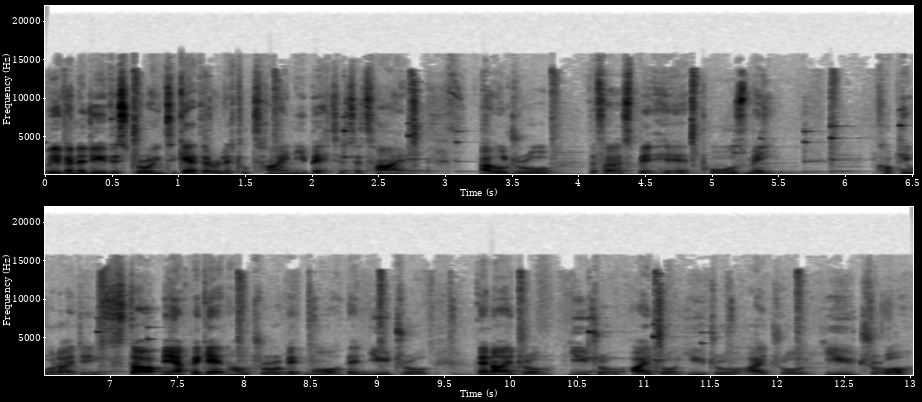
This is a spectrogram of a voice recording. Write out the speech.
We're going to do this drawing together, a little tiny bit at a time. I will draw the first bit here, pause me, copy what I do, start me up again, I'll draw a bit more, then you draw, then I draw, you draw, I draw, you draw, I draw, you draw.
